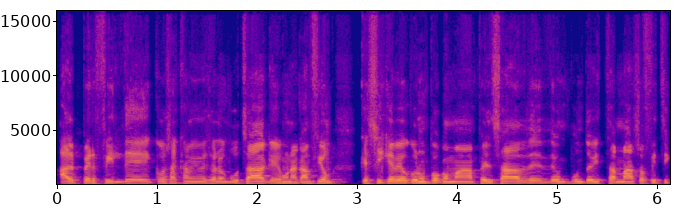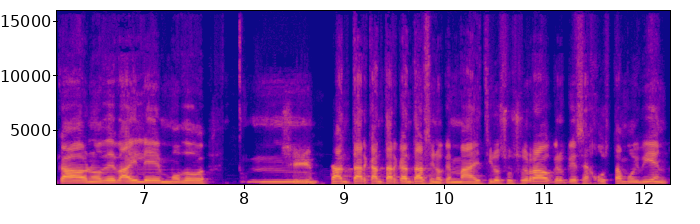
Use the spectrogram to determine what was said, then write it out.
al perfil de cosas que a mí me suelen gustar, que es una canción que sí que veo con un poco más pensada desde un punto de vista más sofisticado, no de baile en modo mm, Sí. cantar, cantar, cantar, sino que es más estilo susurrado. Creo que se ajusta muy bien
